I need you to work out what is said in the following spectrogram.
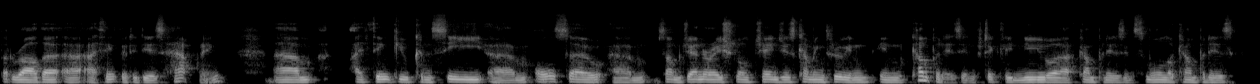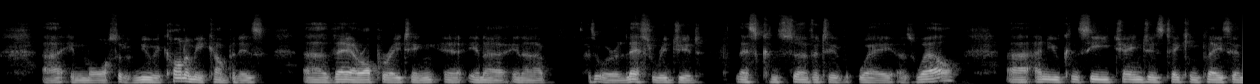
but rather I think that it is happening. Um, I think you can see um, also um, some generational changes coming through in, in companies, in particularly newer companies, in smaller companies, uh, in more sort of new economy companies. Uh, they are operating in a, in a, as it were, a less rigid, less conservative way as well. Uh, and you can see changes taking place in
